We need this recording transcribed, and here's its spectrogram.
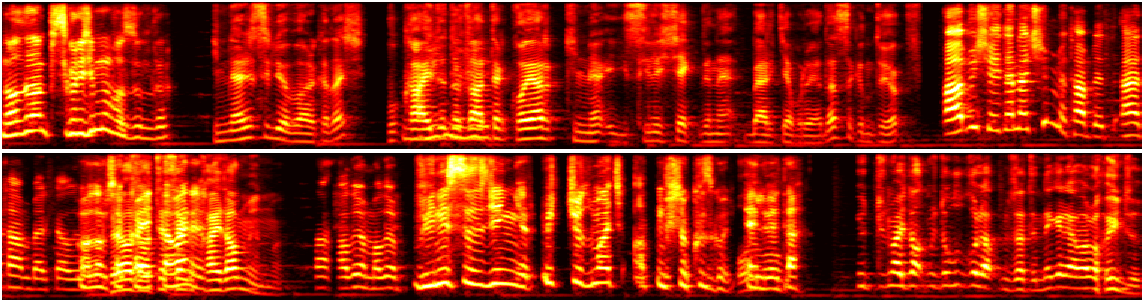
ne oldu lan psikolojim mi bozuldu? Kimleri siliyor bu arkadaş? Bu kaydı da zaten koyar kimle siliş şeklini Berke buraya da sıkıntı yok. Abi şeyden açayım mı tablet? Ha tamam belki alıyorum. Oğlum sen Biraz kayıtta zaten var sen ya. kayıt almıyorsun mu? Alıyorum alıyorum. Vinicius Junior 300 maç 69 gol. Oğlum. Elveda. 300 maçta 69 gol atmış zaten. Ne gereği var oyuncu?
